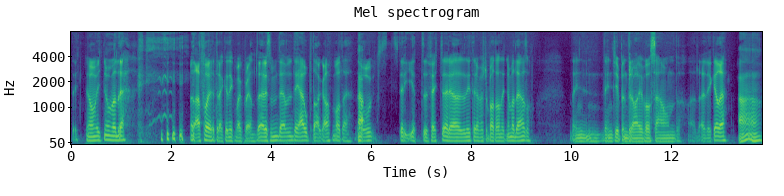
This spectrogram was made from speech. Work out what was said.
det er ikke noe, ikke noe med det. Men jeg foretrekker Nick McBrain. Det er liksom det, det jeg oppdaga. på en måte. Det er jo dritfett, det er de tre første platene. Det er ikke noe med det. altså. Den, den typen drive og sound. Jeg liker det. Ja.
